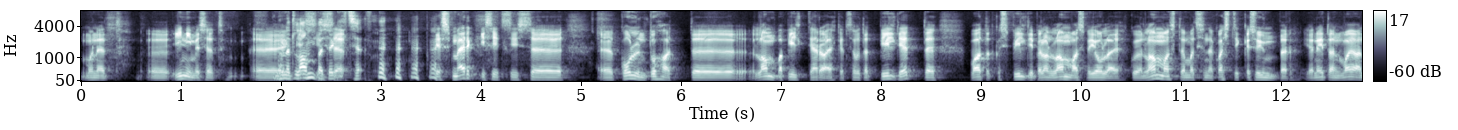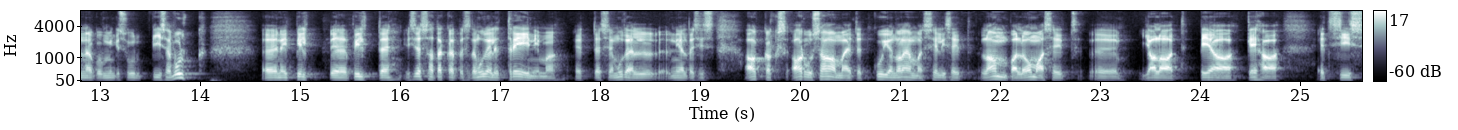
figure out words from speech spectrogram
mõned inimesed. Mõned lambad ja kitsed. kes märkisid siis kolm tuhat lambapilti ära, ehk et sa võtad pildi ette, vaatad, kas pildi peal on lammas või ei ole, kui on lammas, tõmbad sinna kastikese ümber. Ja neid on vaja nagu mingisugune piisav hulk neid pilt, äh, pilte ja siis saad hakata seda mudelit treenima, et see mudel nii-öelda siis hakkaks aru saama, et, et kui on olemas selliseid lambale omaseid äh, jalad, pea, keha. et siis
